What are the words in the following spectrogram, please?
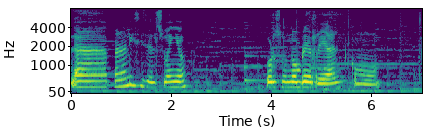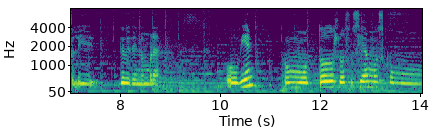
La parálisis del sueño, por su nombre real, como se le debe de nombrar. O bien, como todos lo asociamos como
